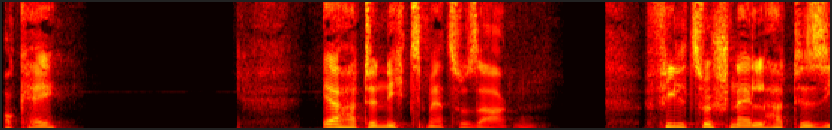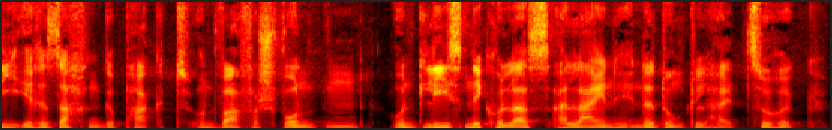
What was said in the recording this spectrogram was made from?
okay? Er hatte nichts mehr zu sagen. Viel zu schnell hatte sie ihre Sachen gepackt und war verschwunden und ließ Nikolas allein in der Dunkelheit zurück.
